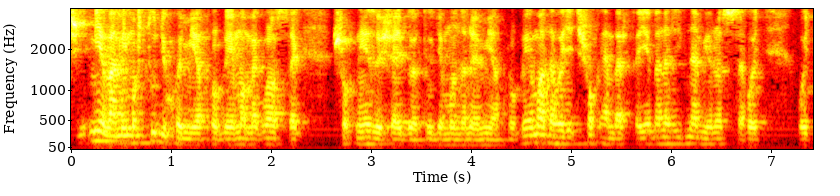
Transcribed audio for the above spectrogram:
És nyilván mi most tudjuk, hogy mi a probléma, meg valószínűleg sok néző is egyből tudja mondani, hogy mi a probléma, de hogy egy sok ember fejében ez így nem jön össze, hogy, hogy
